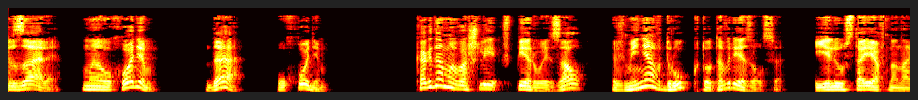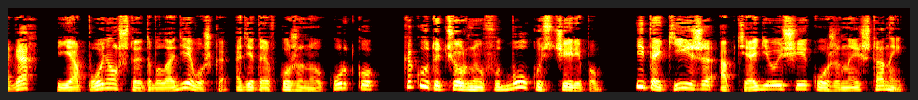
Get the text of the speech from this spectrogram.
в зале. Мы уходим?» «Да, уходим». Когда мы вошли в первый зал, в меня вдруг кто-то врезался. Еле устояв на ногах, я понял, что это была девушка, одетая в кожаную куртку, какую-то черную футболку с черепом и такие же обтягивающие кожаные штаны.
